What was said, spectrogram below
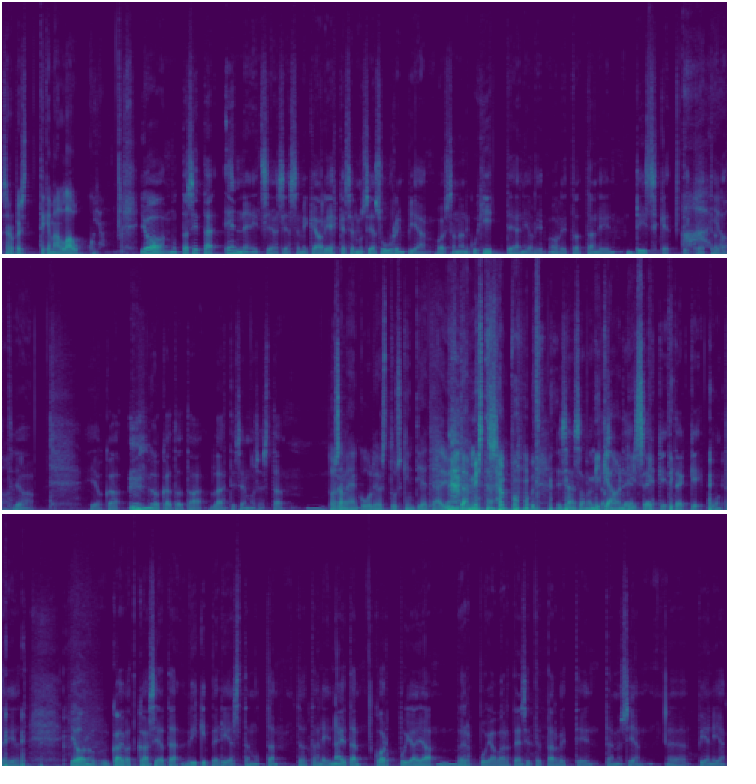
sä rupesit tekemään laukkuja. Joo, mutta sitä ennen itse asiassa, mikä oli ehkä semmoisia suurimpia, voisi sanoa niin kuin hittejä, niin oli, oli tota niin, diskettikotelot, ah, joo. joo. joka, joka tota, lähti semmoisesta Osa meidän kuulijoista tuskin tietää yhtään, mistä sä puhut. niin sanoit, Mikä on te- disketti? Tekki, tekki. Joo, no, kaivatkaa sieltä Wikipediasta, mutta tota, niin näitä korppuja ja verppuja varten sitten tarvittiin tämmöisiä ö, pieniä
